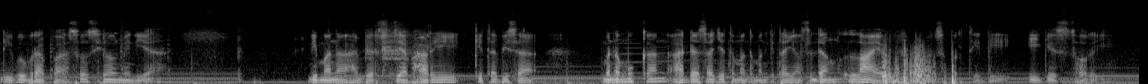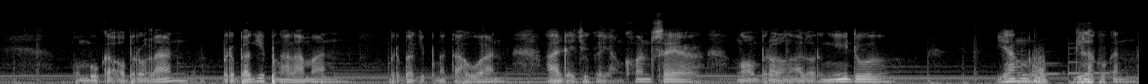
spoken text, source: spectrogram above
di beberapa sosial media, di mana hampir setiap hari kita bisa menemukan ada saja teman-teman kita yang sedang live seperti di IG story. Membuka obrolan berbagi pengalaman berbagi pengetahuan ada juga yang konser ngobrol ngalor ngidul yang dilakukan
